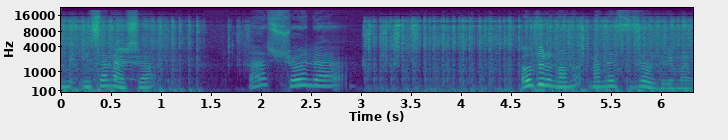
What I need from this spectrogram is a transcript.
Sen bir insan aşağı. Ha şöyle. Öldürün onu. Ben de sizi öldüreyim hadi.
